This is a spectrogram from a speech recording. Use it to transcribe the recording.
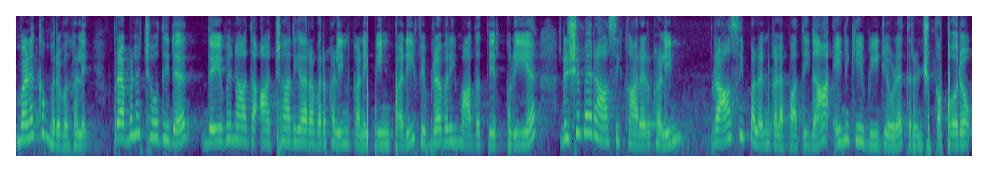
வணக்கம் உறவுகளே. பிரபல ஜோதிடர் தேவநாத ஆச்சாரியார் அவர்களின் கணிப்பின்படி பிப்ரவரி மாதத்திற்குரிய ரிஷப ராசிக்காரர்களின் ராசி பலன்களை பற்றி தான் இன்றைக்கி வீடியோவில் தெரிஞ்சுக்க போகிறோம்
